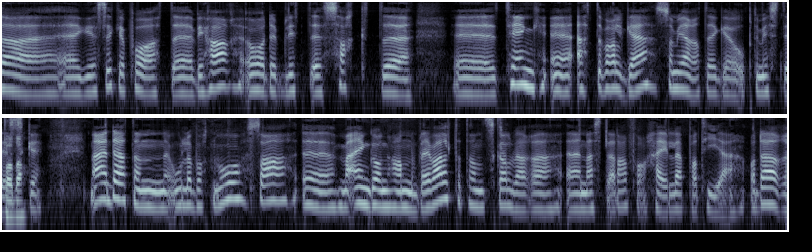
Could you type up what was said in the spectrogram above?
det er jeg sikker på at vi har, og det er blitt sagt ting etter valget som gjør at jeg er optimistisk. Hva da? Nei, det at en Ola Borten Moe sa med en gang han ble valgt, at han skal være nestleder for hele partiet. Og der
